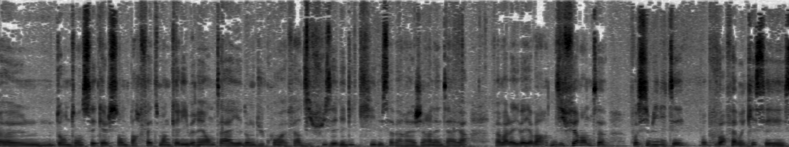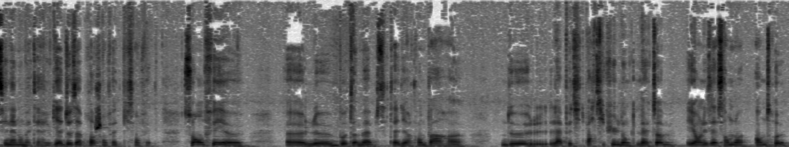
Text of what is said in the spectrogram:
euh, dont on sait qu'elles sont parfaitement calibrées en taille, et donc du coup on va faire diffuser les liquides et ça va réagir à l'intérieur. Enfin voilà, il va y avoir différentes possibilités pour pouvoir fabriquer ces, nanomatériaux. Il y a deux approches en fait qui sont faites. Soit on fait euh, euh, le bottom-up, c'est-à-dire qu'on part de la petite particule, donc l'atome, et on les assemble entre eux.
